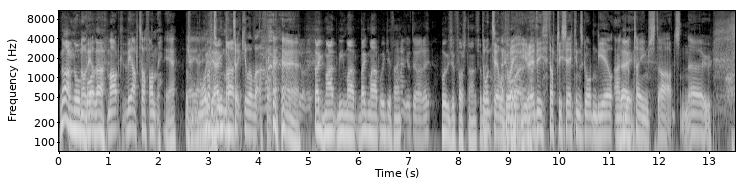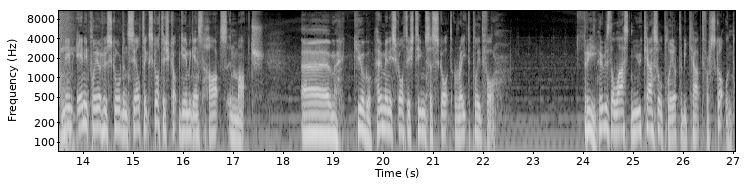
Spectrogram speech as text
No, I'm no, No, they bother. are, Mark, they are tough, aren't they? Yeah, There's yeah, yeah. one or What do two you in Mark? particular that I thought. Big Mark, wee Mark, Big Mark. What do you I think? think you'll do alright. What was your first answer? Don't tell him. Don't. Right, you ready? 30 seconds, Gordon Dalziel, and your time starts now. Name any player who scored in Celtic's Scottish Cup game against Hearts in March. Um, Kyogo. How many Scottish teams has Scott Wright played for? Three. Who was the last Newcastle player to be capped for Scotland?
